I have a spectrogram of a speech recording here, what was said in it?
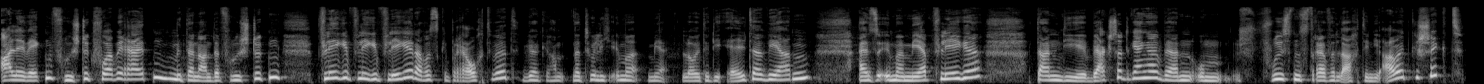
Alle wecken, Frühstück vorbereiten, miteinander frühstücken. Pflege, Pflege, Pflege, da was gebraucht wird. Wir haben natürlich immer mehr Leute, die älter werden. Also immer mehr Pflege. Dann die Werkstattgänger werden um frühestens dreiviertel acht in die Arbeit geschickt.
